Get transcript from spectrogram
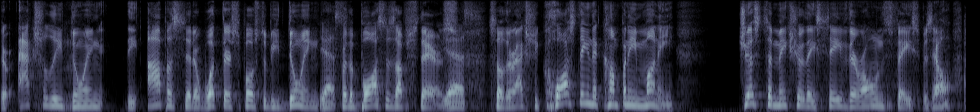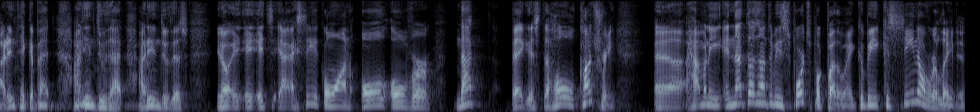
they're actually doing the opposite of what they're supposed to be doing Yes. for the bosses upstairs. Yes. So they're actually costing the company money just to make sure they save their own face. Because oh, I didn't take a bet. I didn't do that. I didn't do this. You know, it- it's I see it go on all over, not Vegas, the whole country. Uh, how many? And that doesn't have to be sports book, by the way. It could be casino related.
